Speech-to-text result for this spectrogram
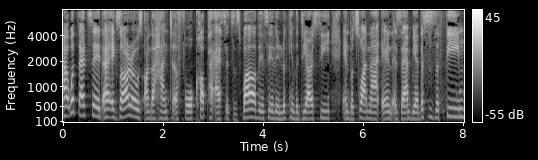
Uh, with that said, uh, Exxaro is on the hunt uh, for copper assets as well. They say they're looking at the DRC in Botswana and Zambia. This is the theme.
